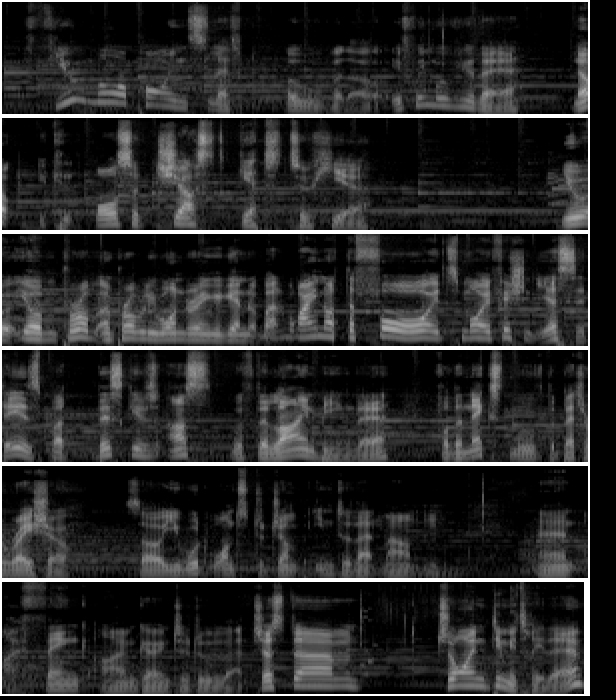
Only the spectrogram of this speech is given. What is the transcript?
a few more points left over though. If we move you there, no, you can also just get to here. You, you're prob uh, probably wondering again, but why not the 4? It's more efficient. Yes, it is, but this gives us, with the line being there, for the next move, the better ratio. So you would want to jump into that mountain. And I think I'm going to do that. Just um, join Dimitri there.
